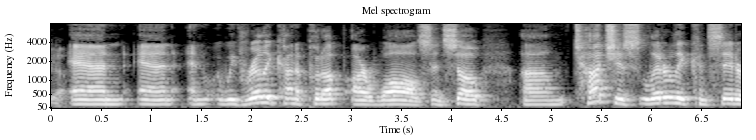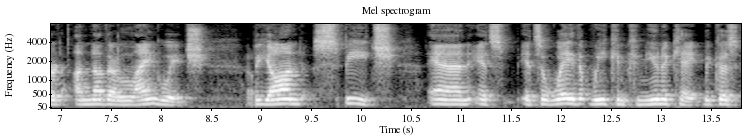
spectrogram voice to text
Yeah. and and and we've really kind of put up our walls. And so, um, touch is literally considered another language beyond speech and it's it's a way that we can communicate because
